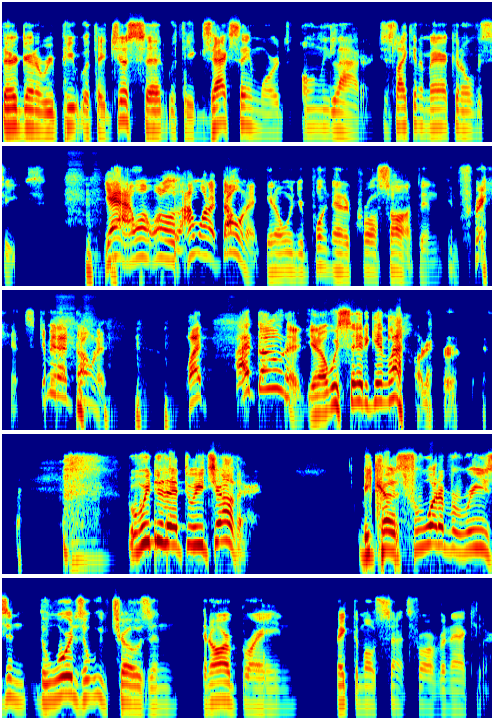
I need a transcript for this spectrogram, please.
they're going to repeat what they just said with the exact same words, only louder, just like an American overseas yeah, I want one of those, I want a donut. You know, when you're pointing at a croissant in, in France, give me that donut. what? A donut. You know, we say it again louder. but we do that to each other because for whatever reason, the words that we've chosen in our brain make the most sense for our vernacular.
